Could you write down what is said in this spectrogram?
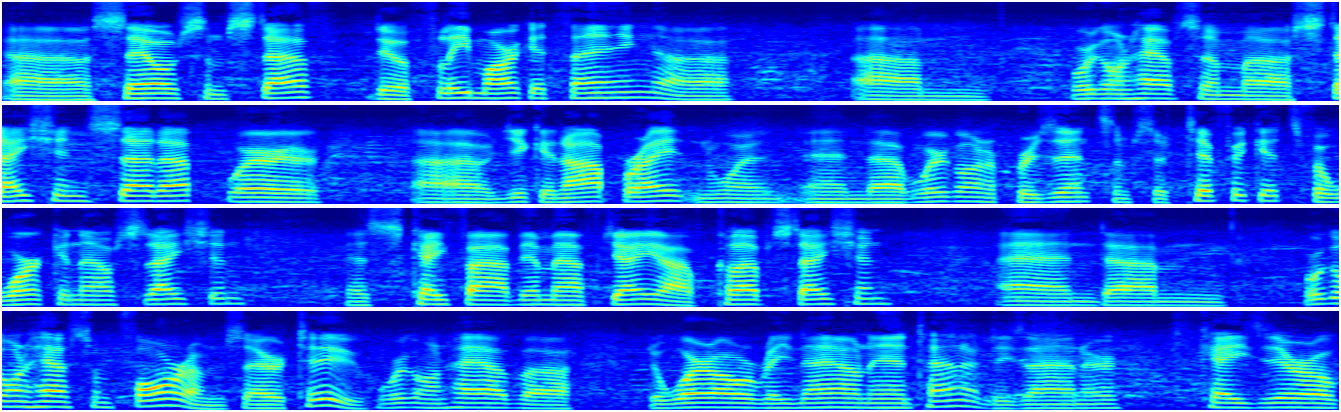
uh, sell some stuff, do a flea market thing. Uh, um, we're going to have some uh, stations set up where uh, you can operate, and when, and uh, we're going to present some certificates for working our station. It's K5MFJ, our club station, and um, we're going to have some forums there too. We're going to have uh, the world-renowned antenna designer K0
